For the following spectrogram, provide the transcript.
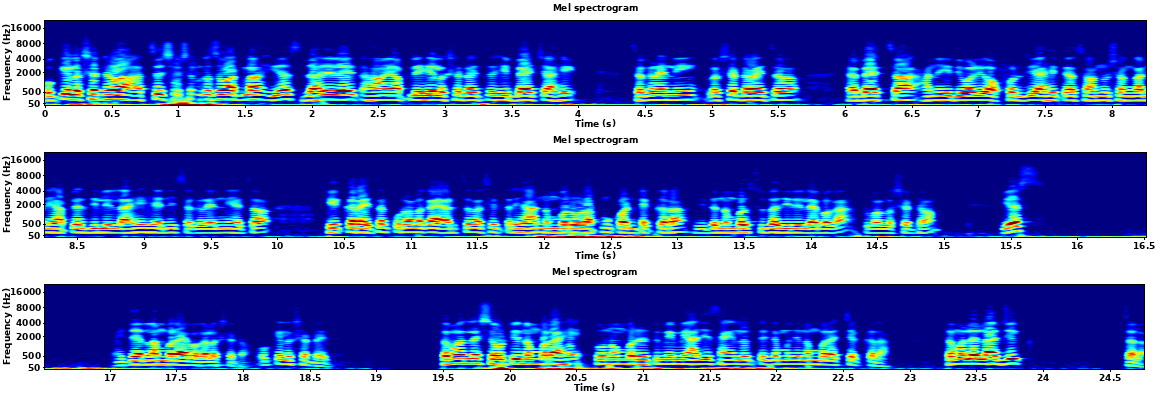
ओके लक्षात ठेवा. आजचं शिक्षण कसं वाटलं? यस झालेलं आहेत हां आपले हे लक्षात ठेवायचं हे बॅच आहे. सगळ्यांनी लक्षात ठेवायचं. ह्या बॅचचा आणि ही दिवाळी ऑफर जी आहे त्याच्या अनुषंगाने आपल्याला दिलेला आहे. ह्यांनी सगळ्यांनी ह्याचा हे करायचं. कुणाला काय अडचण असेल तर ह्या नंबरवर आपण कॉन्टॅक्ट करा. इथं नंबरसुद्धा दिलेला आहे बघा. तुम्हाला लक्षात ठेवा. यस इथे नंबर आहे बघा लक्षात ठेवा. ओके लक्षात ठेवायचं. समजलं? शेवटी नंबर आहे. तो नंबर हे तुम्ही मी आधी सांगितलं होतं त्याच्यामध्ये नंबर आहे. चेक करा. समजलं लॉजिक चला.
